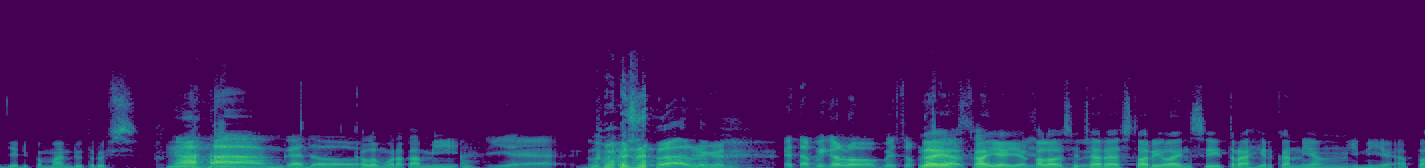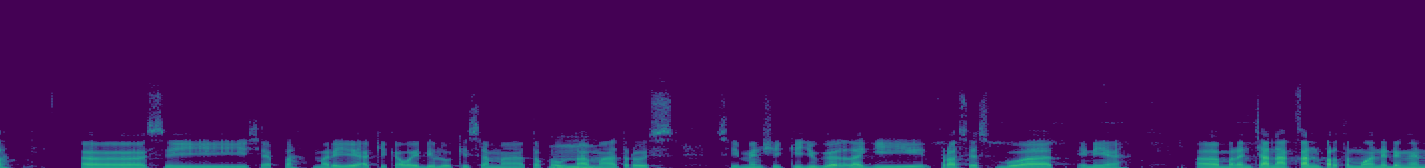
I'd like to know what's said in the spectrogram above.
jadi pemandu terus Nah, enggak dong. kalau Murakami Iya, gua selalu. ya kan Eh tapi kalau besok Enggak ya, kayak ya. itu Kalau secara storyline sih terakhir kan yang ini ya apa? eh si siapa? Marie Akikawa dilukis sama tokoh Hmm. utama terus si Menshiki juga lagi proses buat ini ya eh, merencanakan pertemuannya dengan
